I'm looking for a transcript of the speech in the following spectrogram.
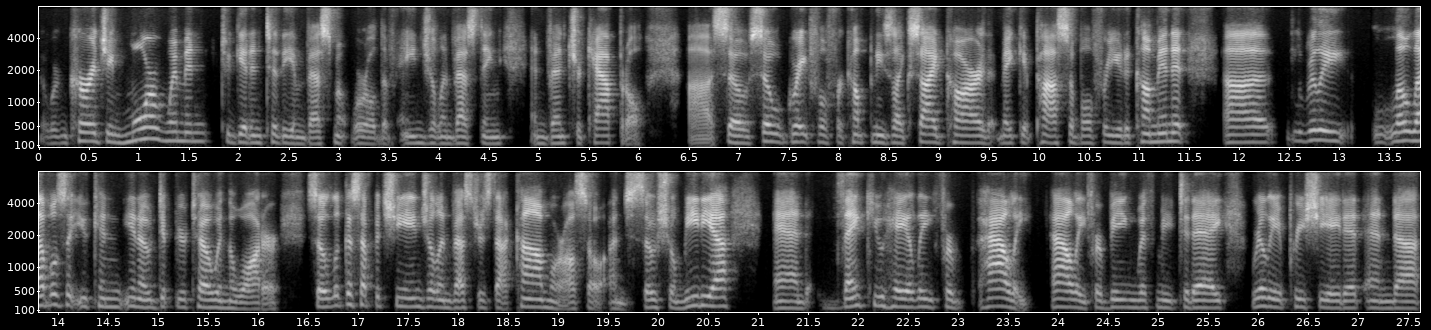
We're encouraging more women to get into the investment world of angel investing and venture capital. Uh, so, so grateful for companies like Sydecar that make it possible for you to come in it uh, really low levels that you can, you know, dip your toe in the water. So look us up at sheangelinvestors.com. We're also on social media. And thank you, Haley, for Halle, Halle, for being with me today. Really appreciate it. And uh,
